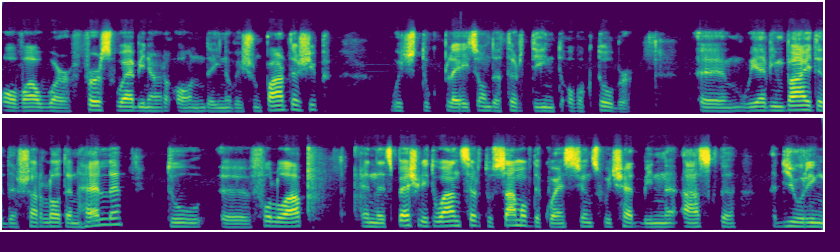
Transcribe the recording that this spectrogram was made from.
of our first webinar on the Innovation Partnership, which took place on the 13th of October. Um, we have invited Charlotte and Helle to uh, follow up and especially to answer to some of the questions which had been asked during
